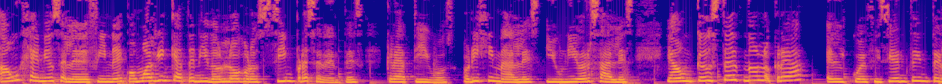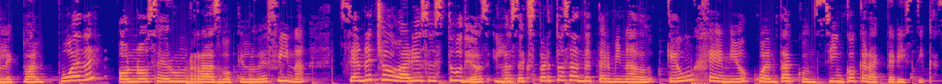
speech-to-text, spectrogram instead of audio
A un genio se le define como alguien que ha tenido logros sin precedentes, creativos, originales y universales, y aunque usted no lo crea, el coeficiente intelectual puede o no ser un rasgo que lo defina. Se han hecho varios estudios y los expertos han determinado que un genio cuenta con cinco características.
